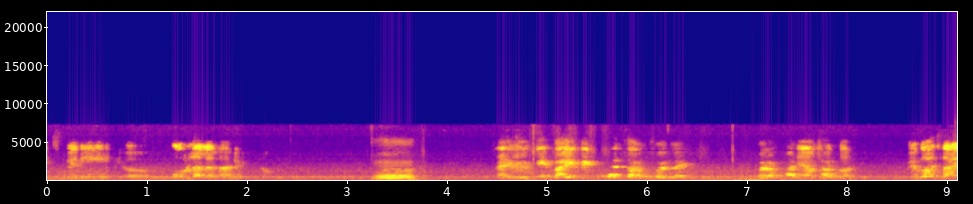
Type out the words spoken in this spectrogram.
it's very uh, ooh la la right now. Mm. Uh. Like, we've been vibing to that song for like because I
